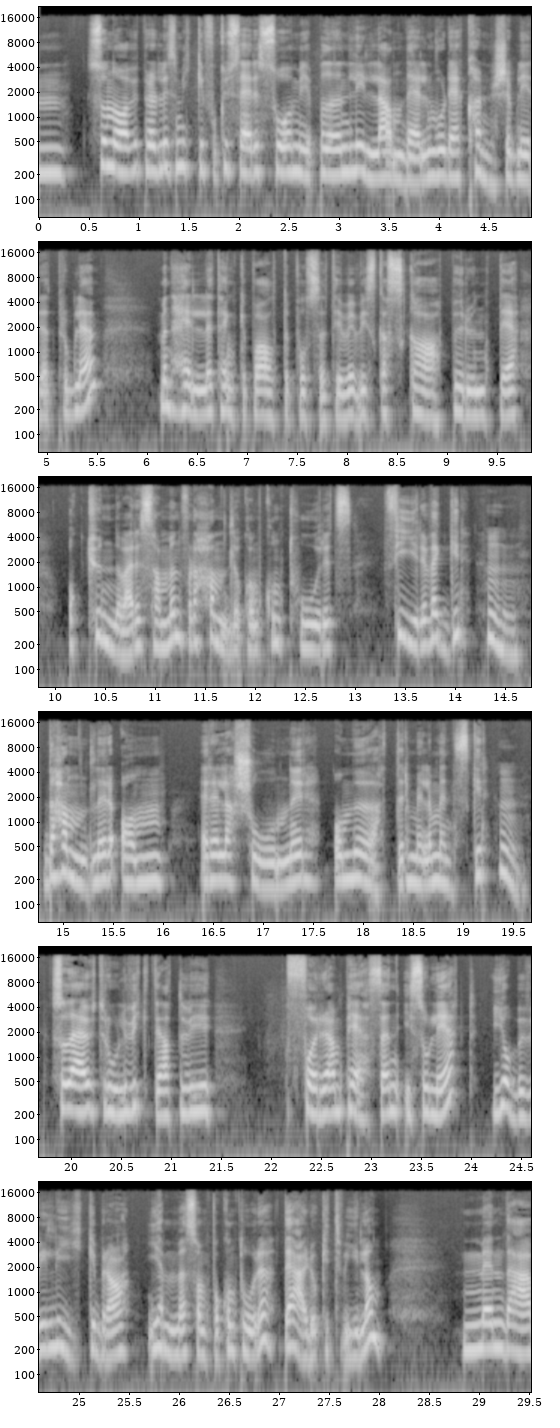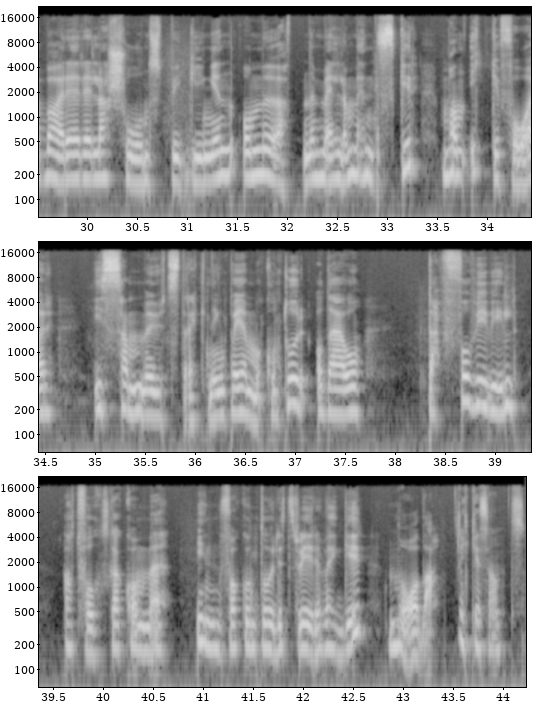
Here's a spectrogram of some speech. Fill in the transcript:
så nå har vi prøvd liksom ikke fokusere så mye på den lille andelen hvor det kanskje blir et problem, men heller tenke på alt det positive vi skal skape rundt det å kunne være sammen. For det handler jo ikke om kontorets fire vegger. Det handler om relasjoner og møter mellom mennesker. Så det er utrolig viktig at vi foran PC-en isolert jobber vi like bra hjemme som på kontoret. Det er det jo ikke tvil om. Men det er bare relasjonsbyggingen og møtene mellom mennesker man ikke får i samme utstrekning på hjemmekontor. Og det er jo derfor vi vil at folk skal komme innenfor kontorets fire vegger nå, da. Ikke sant.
